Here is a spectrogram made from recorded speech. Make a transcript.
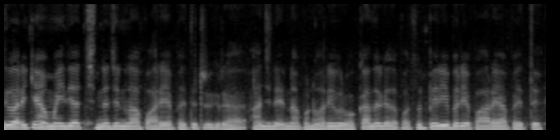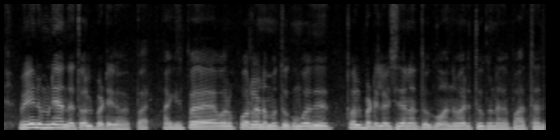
இது வரைக்கும் அமைதியாக சின்ன சின்னதாக பாறையாக பேத்துட்டு இருக்கிற ஆஞ்சநேயர் என்ன பண்ணுவார்? இவர் உட்காந்துருக்கிறத பார்த்து பெரிய பெரிய பாறையாக பேத்து வேணும்னே அந்த தோல்பட்டையில் வைப்பார். இப்போ ஒரு பொருளை நம்ம தூக்கும்போது தோள்பட்டையில் வச்சு தானே தூக்குவோம். அந்த மாதிரி தூக்குனதை பார்த்தா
